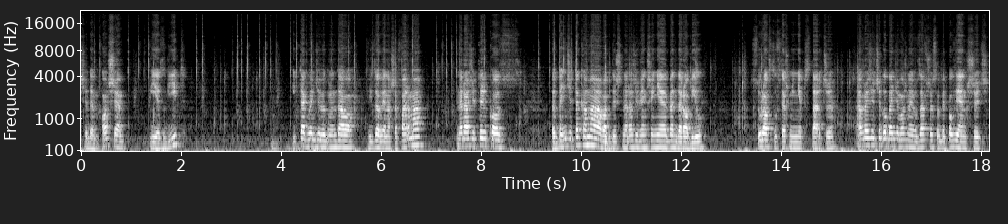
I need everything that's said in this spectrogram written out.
siedem, osiem. I jest git. I tak będzie wyglądało widzowie nasza farma. Na razie tylko z... będzie taka mała, gdyż na razie większej nie będę robił. Surowców też mi nie wystarczy. A w razie czego będzie można ją zawsze sobie powiększyć.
